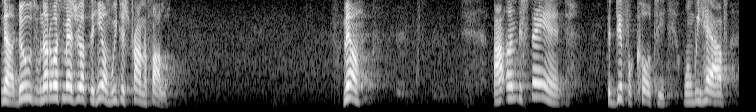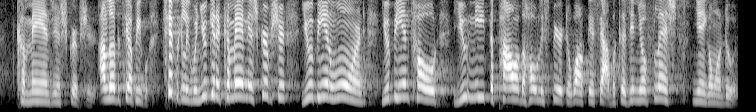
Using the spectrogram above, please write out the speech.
Now, dudes, none of us measure up to him. We're just trying to follow. Now, I understand the difficulty when we have commands in Scripture. I love to tell people typically, when you get a command in Scripture, you're being warned, you're being told you need the power of the Holy Spirit to walk this out because in your flesh, you ain't gonna wanna do it.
